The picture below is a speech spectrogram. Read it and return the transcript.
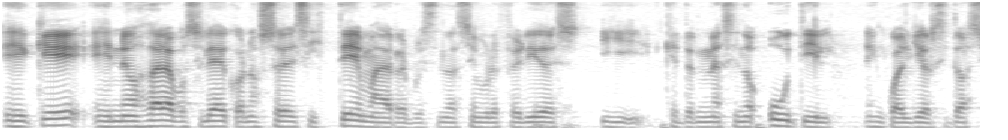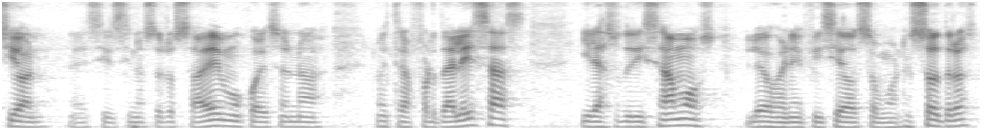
eh, que eh, nos da la posibilidad de conocer el sistema de representación preferido y que termina siendo útil en cualquier situación. Es decir, si nosotros sabemos cuáles son nuestras fortalezas y las utilizamos, los beneficiados somos nosotros,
